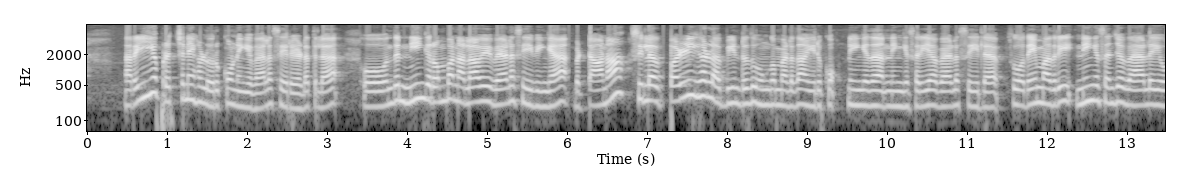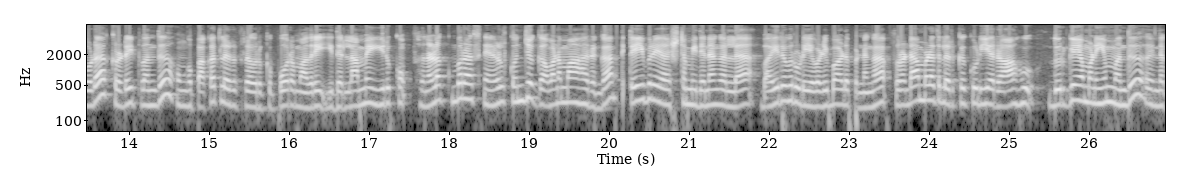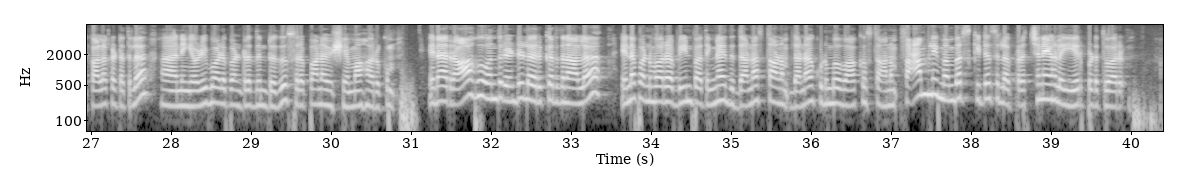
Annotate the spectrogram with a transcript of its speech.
நிறைய பிரச்சனைகள் இருக்கும் நீங்கள் வேலை செய்கிற இடத்துல. ஓ வந்து நீங்கள் ரொம்ப நல்லாவே வேலை செய்வீங்க. பட் ஆனால் சில பழிகள் அப்படின்றது உங்கள் மேலே தான் இருக்கும். நீங்கள் தான் நீங்கள் சரியாக வேலை செய்யலை. ஸோ அதே மாதிரி நீங்கள் செஞ்ச வேலையோட கிரெடிட் வந்து உங்கள் பக்கத்தில் இருக்கிறவருக்கு போகிற மாதிரி இது எல்லாமே இருக்கும். அதனால் கும்பராசினியர்கள் கொஞ்சம் கவனமாக இருங்க. தேய்பிரை அஷ்டமி தினங்களில் பைரவருடைய வழிபாடு பண்ணுங்க. ரெண்டாம் இடத்துல இருக்கக்கூடிய ராகு துர்கை அம்மனையும் வந்து இந்த காலகட்டத்தில் நீங்கள் வழிபாடு பண்ணுறதுன்றது சிறப்பான விஷயமா விஷயமாக இருக்கும். ஏன்னா ராகு வந்து ரெண்டில் இருக்கிறதுனால என்ன பண்ணுவார் அப்படின்னு பார்த்தீங்கன்னா இது தனஸ்தானம் தன குடும்ப வாக்குஸ்தானம். ஃபேமிலி மெம்பர்ஸ் கிட்ட சில பிரச்சனைகளை ஏற்படுத்துவார்.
